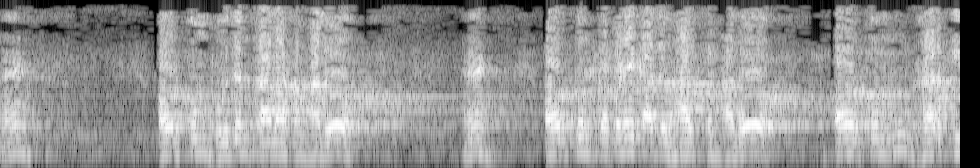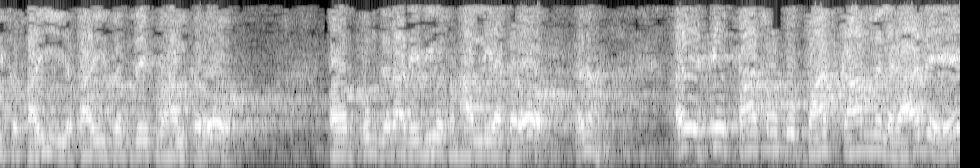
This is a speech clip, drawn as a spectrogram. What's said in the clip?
हैं? और तुम भोजनशाला संभालो हैं? और तुम कपड़े का विभाग संभालो और तुम घर की सफ़ाई अफाई सब देखभाल करो, और तुम जरा रेडियो संभाल लिया करो, है ना? ऐसे पाँचों को पाँच काम में लगा दे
